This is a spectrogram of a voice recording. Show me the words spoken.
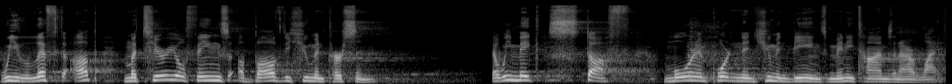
We lift up material things above the human person. That we make stuff more important than human beings many times in our life.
